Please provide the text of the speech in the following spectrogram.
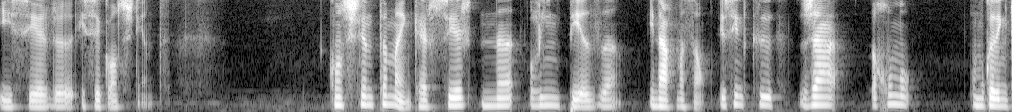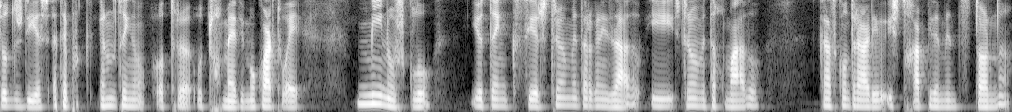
e ser, e ser consistente. Consistente também quero ser na limpeza e na arrumação. Eu sinto que já arrumo um bocadinho todos os dias, até porque eu não tenho outra, outro remédio. O meu quarto é minúsculo, eu tenho que ser extremamente organizado e extremamente arrumado. Caso contrário, isto rapidamente se torna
